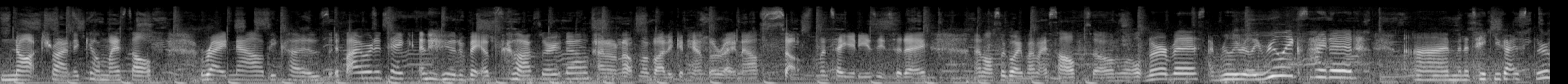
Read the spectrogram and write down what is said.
not trying to kill myself right now because if I were to take any advanced class right now, I don't know if my body can handle right now. So I'm going to take it easy today. I'm also going by myself so I'm a little nervous. I'm really, really, really excited. I'm going to take you guys through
